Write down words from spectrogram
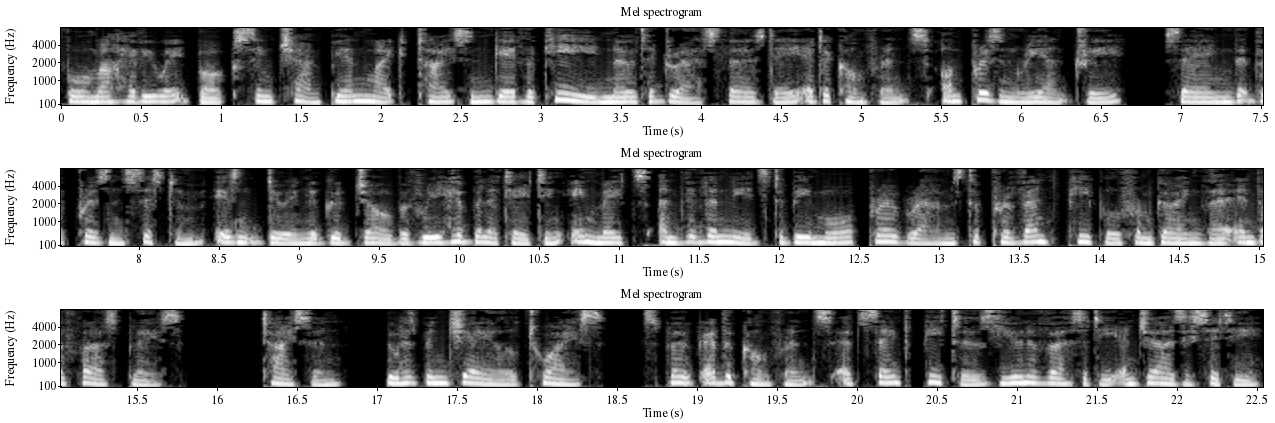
Former heavyweight boxing champion Mike Tyson gave the keynote address Thursday at a conference on prison re-entry, saying that the prison system isn't doing a good job of rehabilitating inmates and that there needs to be more programs to prevent people from going there in the first place. Tyson, who has been jailed twice, spoke at the conference at St. Peter's University in Jersey City.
